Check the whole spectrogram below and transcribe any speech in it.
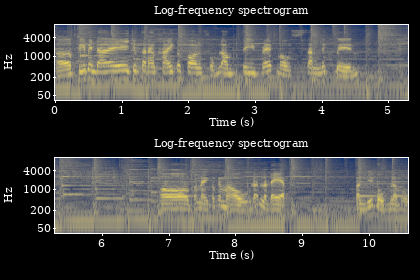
Ở phía bên đây chúng ta đang thấy có con khủng long T-Rex màu xanh nước biển. Ồ, con này có cái màu rất là đẹp phần dưới bụng là màu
